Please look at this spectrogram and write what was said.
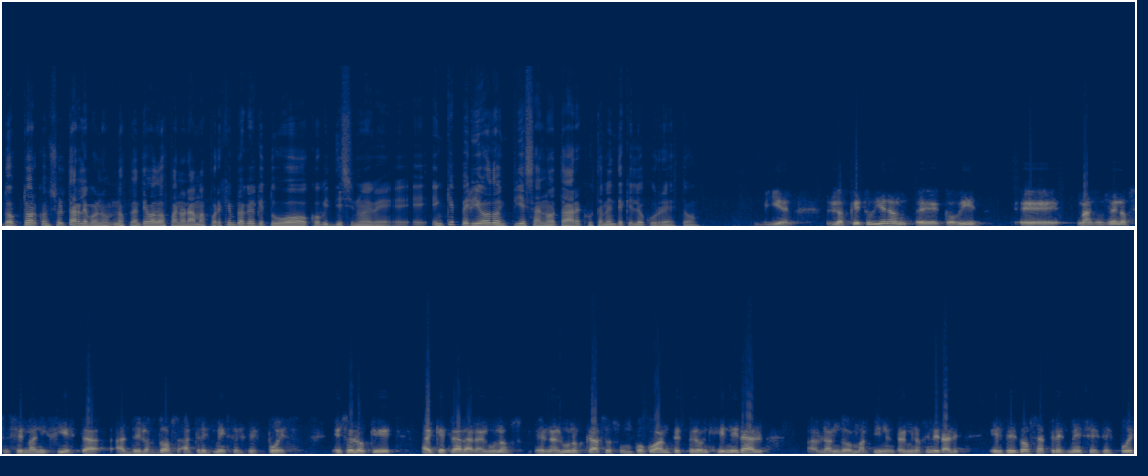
doctor, consultarle, bueno, nos planteaba dos panoramas. Por ejemplo, aquel que tuvo COVID-19. eh, eh, ¿En qué periodo empieza a notar justamente que le ocurre esto? Bien, los que tuvieron COVID, eh, más o menos se- se manifiesta de los dos a tres meses después. Eso es lo que hay que aclarar. Algunos, en algunos casos un poco antes, pero en general, hablando Martín en términos generales, es de dos a tres meses después,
